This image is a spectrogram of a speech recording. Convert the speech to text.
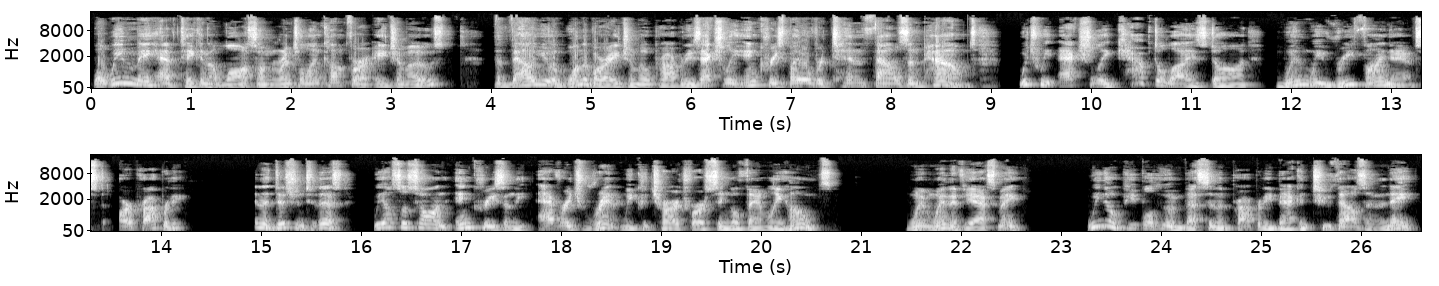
While we may have taken a loss on rental income for our HMOs, the value of one of our HMO properties actually increased by over £10,000, which we actually capitalized on when we refinanced our property. In addition to this, we also saw an increase in the average rent we could charge for our single family homes. Win win, if you ask me. We know people who invested in property back in 2008,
